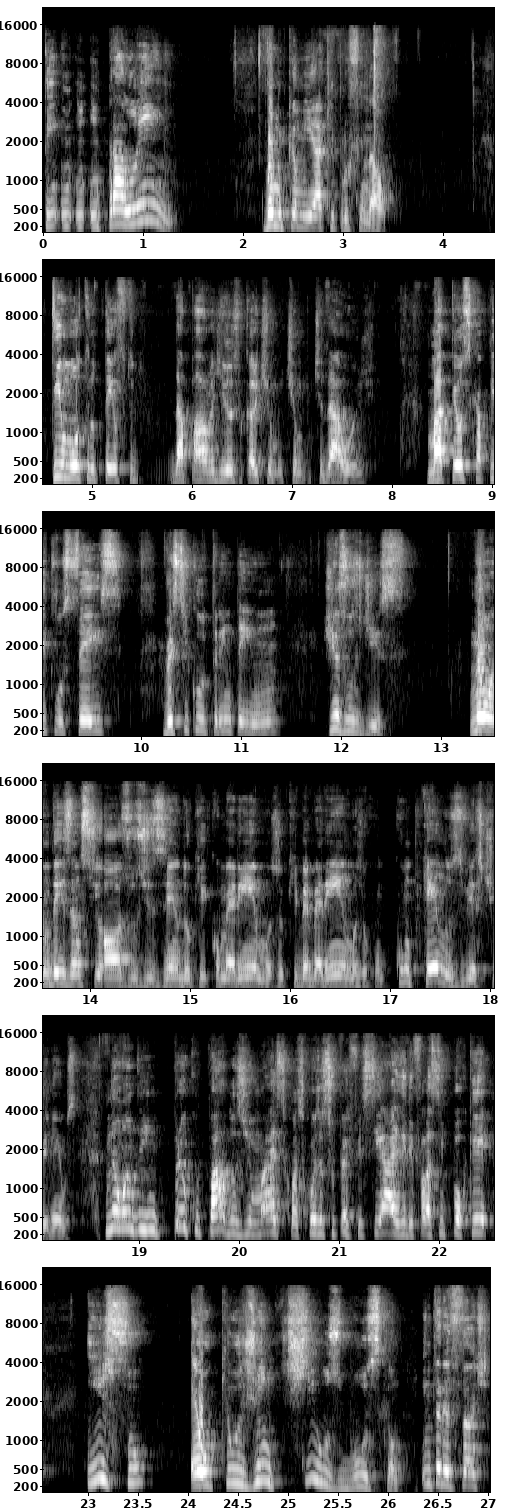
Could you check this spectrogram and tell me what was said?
tem um, um, um para além. Vamos caminhar aqui para o final. Tem um outro texto da palavra de Deus que eu quero te, te, te dar hoje. Mateus capítulo 6, versículo 31, Jesus diz: Não andeis ansiosos dizendo o que comeremos, o que beberemos, com, com que nos vestiremos. Não andem preocupados demais com as coisas superficiais. Ele fala assim, porque isso é o que os gentios buscam. Interessante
